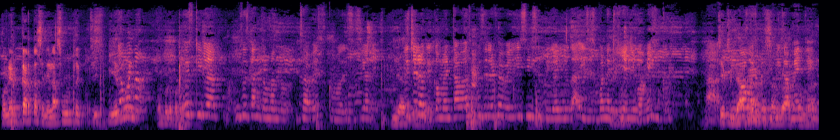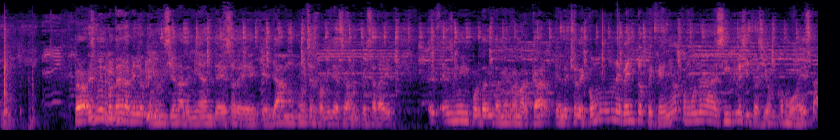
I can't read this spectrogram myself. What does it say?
poner cartas en el asunto y pues, Sí, y es Lo muy... bueno es que ya se están tomando, ¿sabes? Como decisiones. Ya de hecho, lo que comentabas, pues el FBI sí se pidió ayuda y se supone que ya llegó a México. A Sí, pues ya Chihuahua a específicamente. Pero es muy importante también lo que menciona Demian de eso de que ya muchas familias se van a empezar a ir. Es, muy importante también remarcar el hecho de cómo un evento pequeño, como una simple situación como esta,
